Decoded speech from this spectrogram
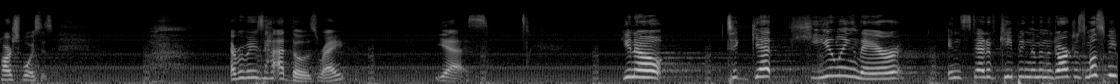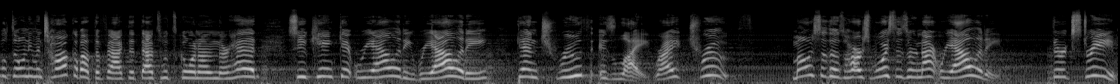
Harsh voices. Everybody's had those, right? Yes. You know, to get healing there, instead of keeping them in the darkness, most people don't even talk about the fact that that's what's going on in their head, so you can't get reality. Reality, again, truth is light, right? Truth. Most of those harsh voices are not reality, they're extreme.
